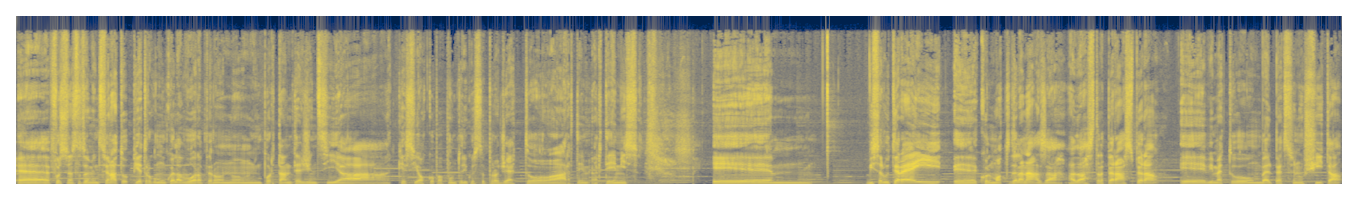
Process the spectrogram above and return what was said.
eh, forse non è stato menzionato, Pietro comunque lavora per un, un'importante agenzia che si occupa appunto di questo progetto Artem- Artemis. E um, vi saluterei eh, col motto della NASA, ad Astra per Aspera, e vi metto un bel pezzo in uscita,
